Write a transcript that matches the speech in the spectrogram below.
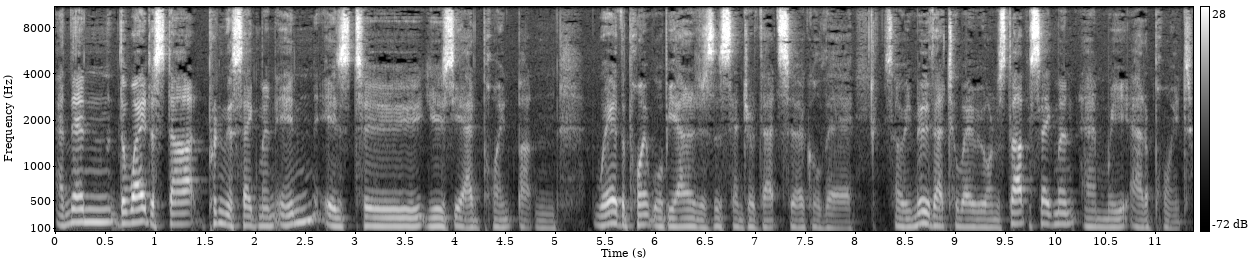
And then the way to start putting the segment in is to use the add point button. Where the point will be added is the center of that circle there. So we move that to where we want to start the segment and we add a point.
